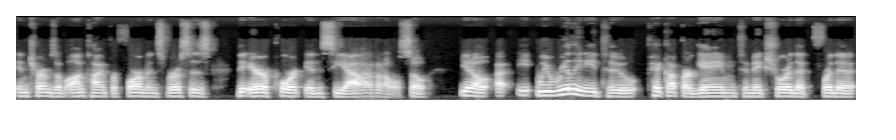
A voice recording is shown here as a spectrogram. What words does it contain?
in terms of on-time performance versus the airport in Seattle. So, you know, uh, we really need to pick up our game to make sure that for the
